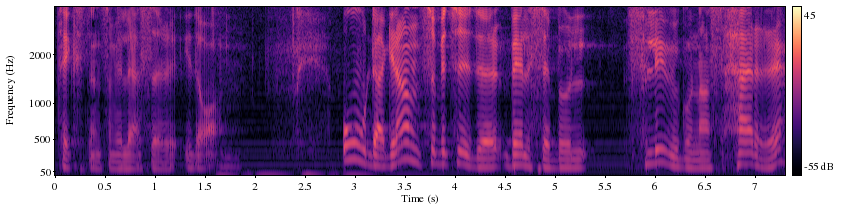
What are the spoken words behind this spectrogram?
texten som vi läser idag. Ordagrant så betyder Belsebul flugornas herre.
